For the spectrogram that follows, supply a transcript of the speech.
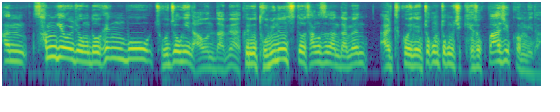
한 3개월 정도 횡보 조정이 나온다면 그리고 도미넌스도 상승한다면 알트코인은 조금 조금씩 계속 빠질 겁니다.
